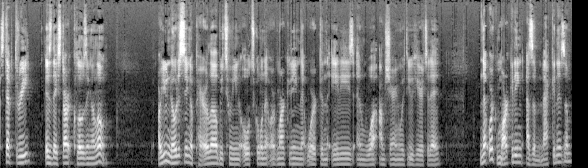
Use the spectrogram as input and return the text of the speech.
Step three is they start closing alone. Are you noticing a parallel between old school network marketing that worked in the 80s and what I'm sharing with you here today? Network marketing as a mechanism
